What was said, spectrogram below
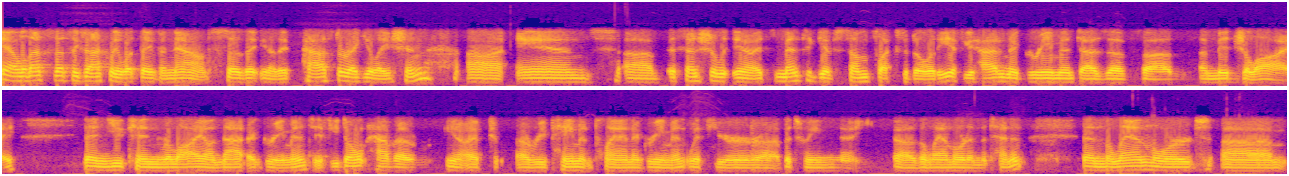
Yeah, well, that's that's exactly what they've announced. So that you know they've passed a regulation, uh, and uh, essentially, you know, it's meant to give some flexibility. If you had an agreement as of uh, mid July, then you can rely on that agreement. If you don't have a you know a, a repayment plan agreement with your uh, between uh, the landlord and the tenant, then the landlord um,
